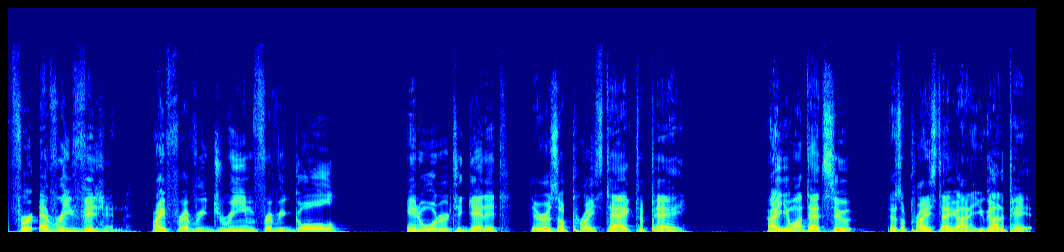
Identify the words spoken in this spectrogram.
For every vision right? For every dream for every goal in order to get it there is a price tag to pay. All right, you want that suit? There's a price tag on it. You got to pay it.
